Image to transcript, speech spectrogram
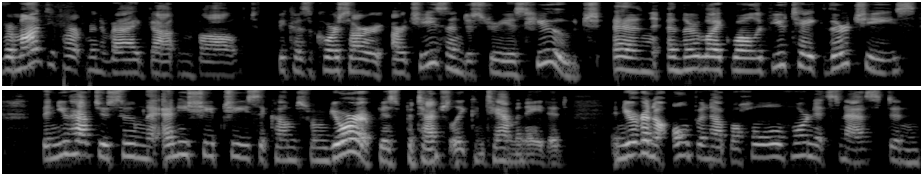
Vermont Department of Ag got involved because of course our our cheese industry is huge and and they're like well if you take their cheese then you have to assume that any sheep cheese that comes from Europe is potentially contaminated and you're going to open up a whole hornet's nest and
